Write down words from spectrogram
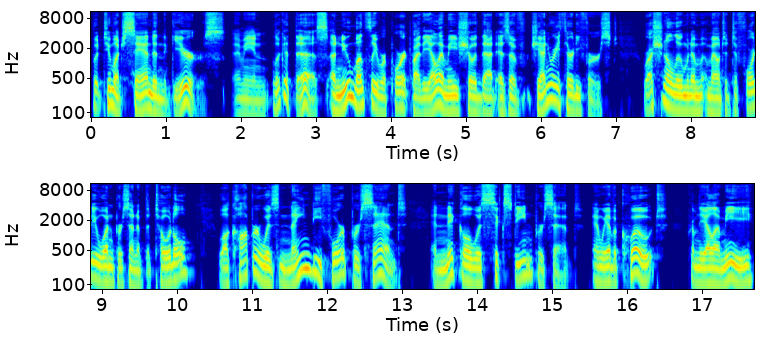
put too much sand in the gears. I mean, look at this. A new monthly report by the LME showed that as of January 31st, Russian aluminum amounted to 41% of the total, while copper was 94% and nickel was 16%. And we have a quote from the LME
